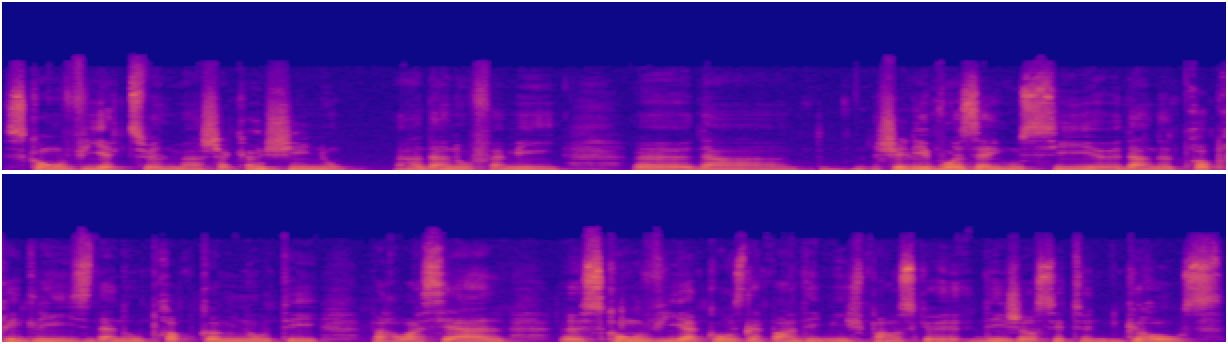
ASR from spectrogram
ce qu'on vit actuellement, chacun chez nous, hein, dans nos familles, euh, chez les voisins aussi, euh, dans notre propre Église, dans nos propres communautés paroissiales, euh, ce qu'on vit à cause de la pandémie, je pense que déjà c'est une grosse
